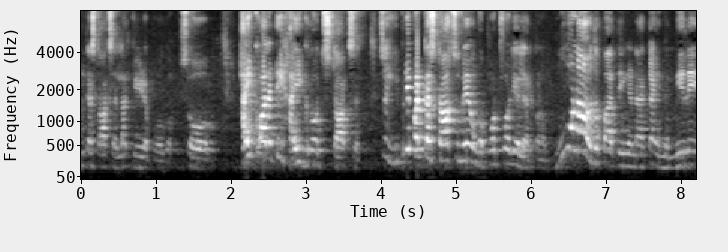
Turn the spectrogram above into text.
இந்த ஸ்டாக்ஸ் எல்லாம் கீழே போகும். So high quality high growth stocks so இப்படிப்பட்ட ஸ்டாக்ஸுமே உங்கள் போர்ட்ஃபோலியோவில் இருக்கணும். மூணாவது பார்த்தீங்கன்னாக்கா இந்த மிரே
